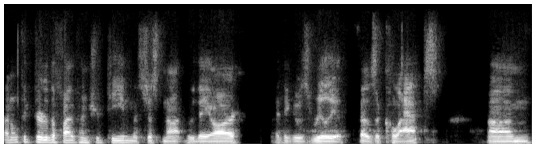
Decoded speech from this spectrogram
I don't think they're the 500 team. That's just not who they are. I think it was really a, that was a collapse. Um,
